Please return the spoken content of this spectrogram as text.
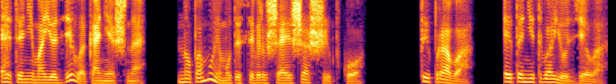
это не мое дело, конечно, но, по-моему, ты совершаешь ошибку. Ты права, это не твое дело.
